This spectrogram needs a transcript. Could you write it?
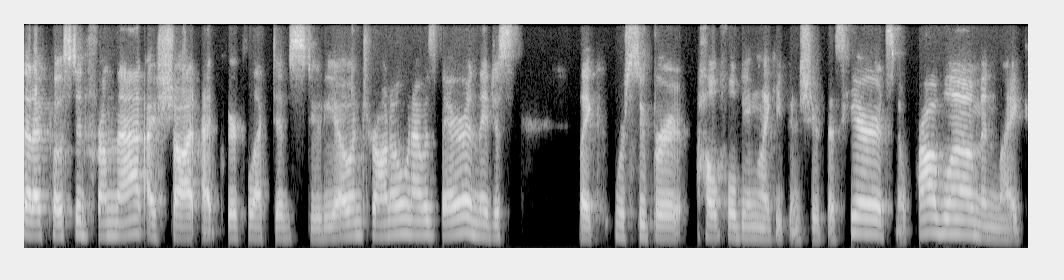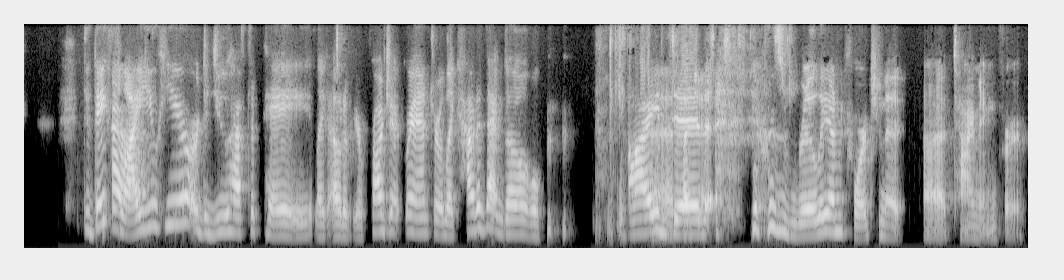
that i've posted from that i shot at queer collective's studio in toronto when i was there and they just like were super helpful being like you can shoot this here it's no problem and like Did they fly you here or did you have to pay like out of your project grant or like how did that go? I did. budget? It was really unfortunate uh, timing for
